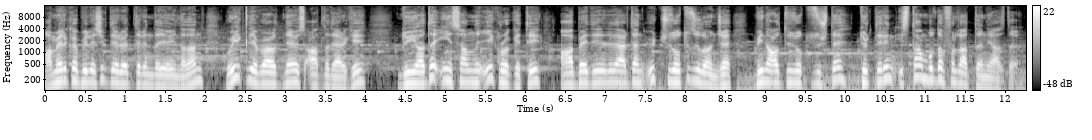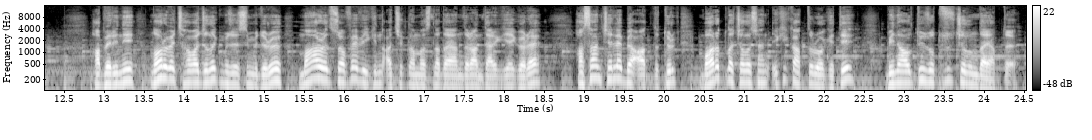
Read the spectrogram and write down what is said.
Amerika Birleşik Devletleri'nde yayınlanan Weekly World News adlı dergi, dünyada insanlı ilk roketi ABD'lilerden 330 yıl önce 1633'te Türklerin İstanbul'da fırlattığını yazdı. Haberini Norveç Havacılık Müzesi Müdürü Marit Sofevik'in açıklamasına dayandıran dergiye göre Hasan Çelebi adlı Türk barutla çalışan iki katlı roketi 1633 yılında yaptı.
